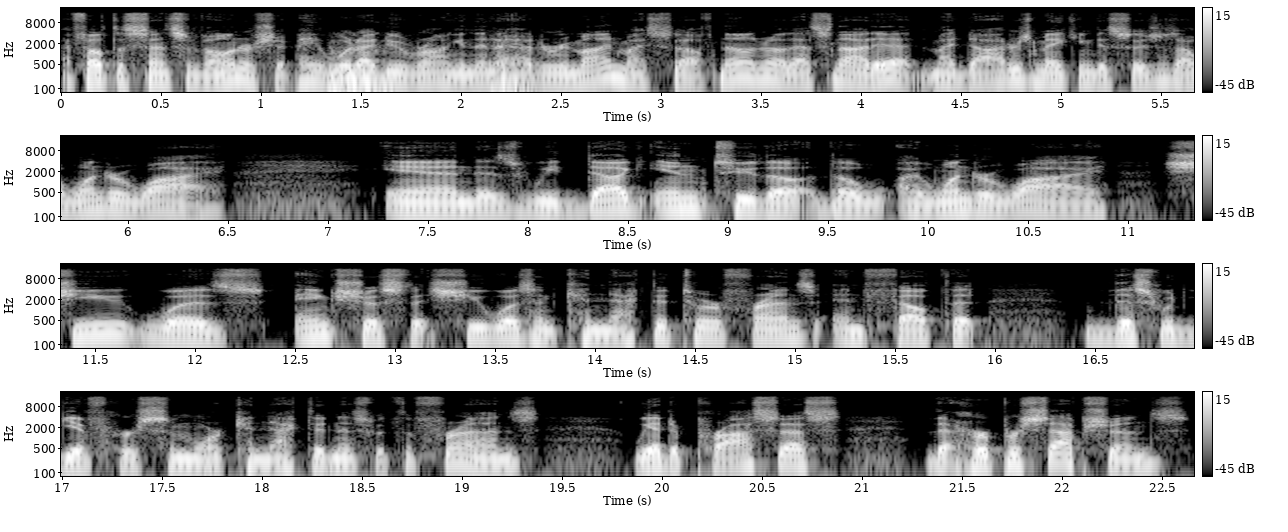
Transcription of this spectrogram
I felt a sense of ownership. Hey, what did I mm. do wrong? And then yeah. I had to remind myself, no, no, that's not it. My daughter's making decisions. I wonder why. And as we dug into the the I wonder why, she was anxious that she wasn't connected to her friends and felt that this would give her some more connectedness with the friends. We had to process that her perceptions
